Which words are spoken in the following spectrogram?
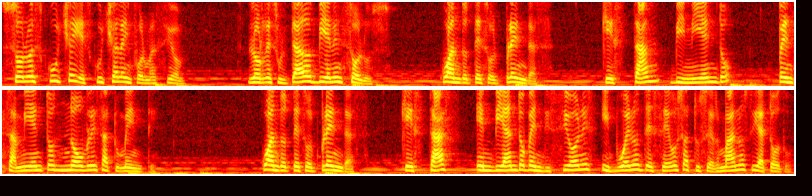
Solo escucha y escucha la información. Los resultados vienen solos. Cuando te sorprendas que están viniendo pensamientos nobles a tu mente. Cuando te sorprendas que estás enviando bendiciones y buenos deseos a tus hermanos y a todo.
